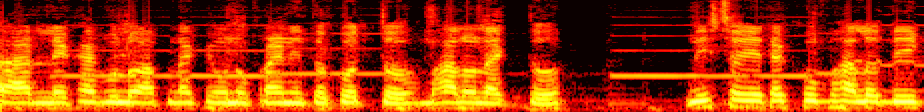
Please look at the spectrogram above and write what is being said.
তার লেখাগুলো আপনাকে অনুপ্রাণিত করত, ভালো লাগতো। নিশ্চয়ই এটা খুব ভালো দিক।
